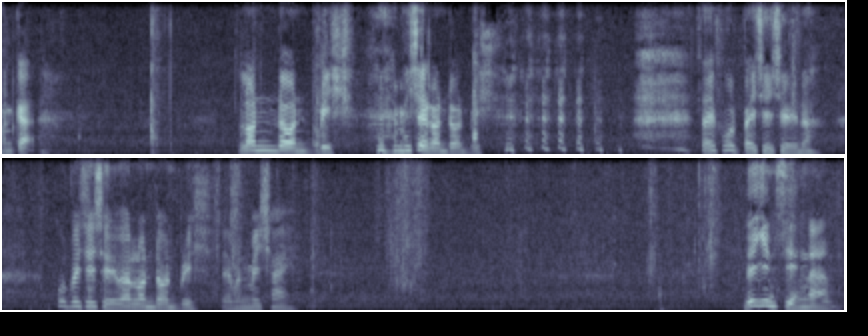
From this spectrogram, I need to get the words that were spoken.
มันกะ ลอนดอนบริดจ์ไม่ใช่ลอนดอนบริดจ์ใช้พูดไปเฉยๆนะ พูดไปเฉยๆว่าลอนดอนบริดจ์แต่มันไม่ใช่ ได้ยินเสียงน้ำ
